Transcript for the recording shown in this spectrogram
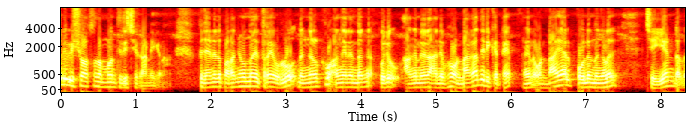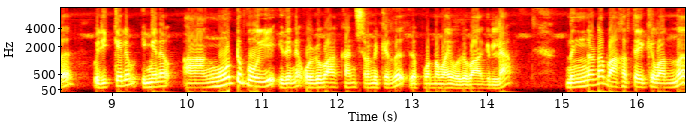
ഒരു വിശ്വാസം നമ്മൾ തിരിച്ച് കാണിക്കണം. അപ്പം ഞാനിത് പറഞ്ഞു വന്നത് ഇത്രയേ ഉള്ളൂ. നിങ്ങൾക്കും അങ്ങനെ എന്തെങ്കിലും ഒരു അങ്ങനെ ഒരു അനുഭവം ഉണ്ടാകാതിരിക്കട്ടെ. അങ്ങനെ ഉണ്ടായാൽ പോലും നിങ്ങൾ ചെയ്യേണ്ടത് ഒരിക്കലും ഇങ്ങനെ അങ്ങോട്ട് പോയി ഇതിനെ ഒഴിവാക്കാൻ ശ്രമിക്കരുത്. ഇത് പൂർണമായും ഒഴിവാകില്ല. നിങ്ങളുടെ ഭാഗത്തേക്ക് വന്ന്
